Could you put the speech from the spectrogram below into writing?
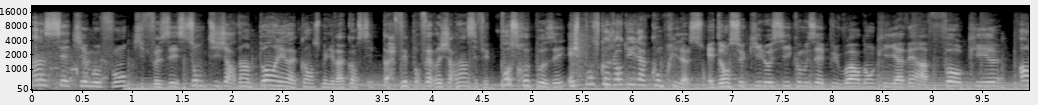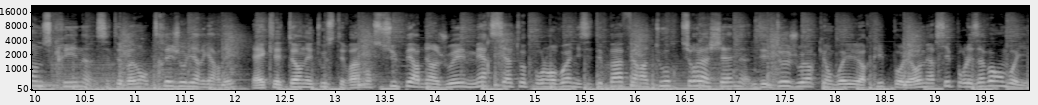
un septième au fond Qui faisait son petit jardin pendant les vacances. Mais les vacances c'est pas fait pour faire des jardins C'est fait pour se reposer. Et je pense qu'aujourd'hui il a compris la leçon. Et dans ce kill aussi comme vous avez pu le voir Donc il y avait un 4 kill on screen. C'était vraiment très joli à regarder. Et avec les turns et tout c'était vraiment super bien joué. Merci à toi pour l'envoi. N'hésitez pas à faire un tour sur la chaîne Des deux joueurs qui ont envoyé leur clip pour les remercier pour les avoir envoyés.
